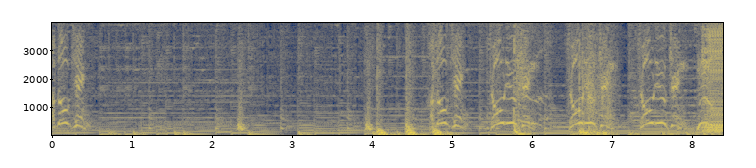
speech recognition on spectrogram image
波動拳。波動拳。上流拳。上流拳。上流拳、うん。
